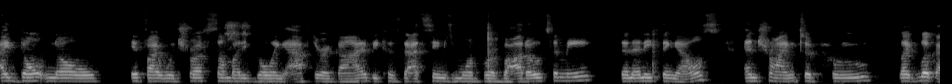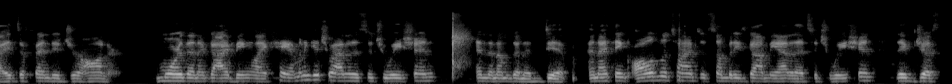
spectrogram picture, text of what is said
i don't know if I would trust somebody going after a guy because that seems more bravado to me than anything else and trying to prove like look I defended your honor more than a guy being like hey I'm going to get you out of the situation and then I'm gonna dip. And I think all of the times that somebody's got me out of that situation, they've just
